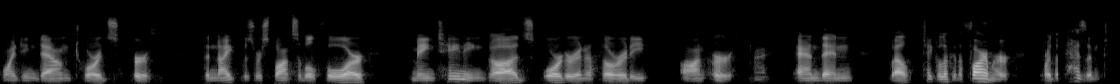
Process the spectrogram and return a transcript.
pointing down towards earth. The knight was responsible for maintaining God's order and authority on earth. Right. And then, well, take a look at the farmer or the peasant.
